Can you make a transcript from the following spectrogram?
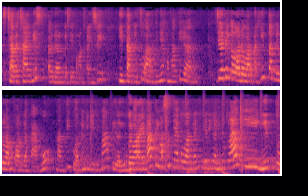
secara Chinese eh, dalam keseimbangan Feng Shui, hitam itu artinya kematian. Jadi kalau ada warna hitam di ruang keluarga kamu, nanti keluarganya jadi mati lagi. Bukan orang yang mati, maksudnya keluarganya jadi nggak hidup lagi gitu.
